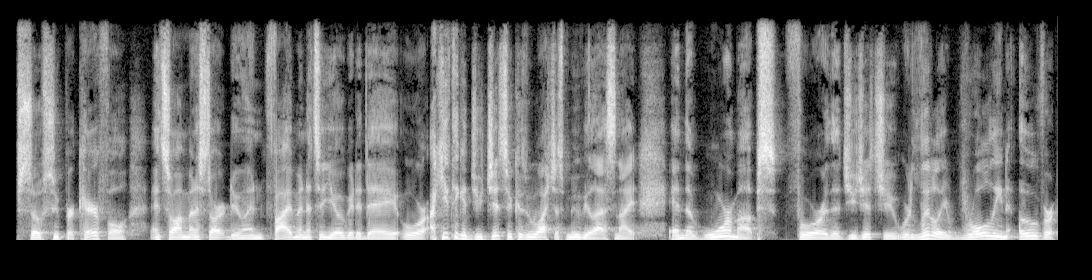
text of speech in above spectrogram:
so super careful. And so I'm going to start doing five minutes of yoga today. Or I keep thinking jujitsu because we watched this movie last night and the warm ups for the jujitsu were literally rolling over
